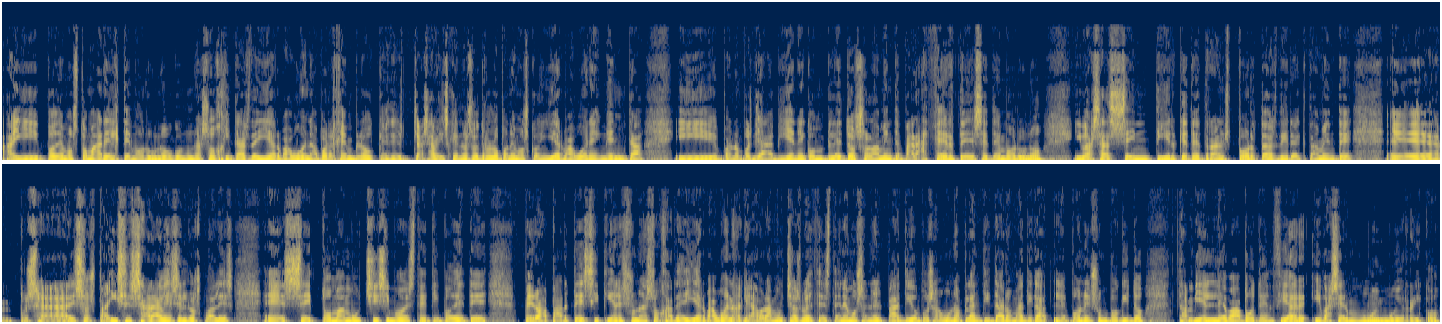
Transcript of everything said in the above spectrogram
ahí podemos tomar el temoruno con unas hojitas de hierbabuena, por ejemplo, que ya sabéis que nosotros lo ponemos con hierbabuena y menta, y bueno, pues ya viene completo solamente para hacerte ese temoruno y vas a sentir que te transportas directamente eh, pues a esos países árabes en los cuales eh, se toma muchísimo este tipo de té. Pero aparte, si tienes unas hojas de hierbabuena, que ahora muchas veces tenemos en el patio, pues alguna plantita le pones un poquito, también le va a potenciar y va a ser muy, muy rico.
